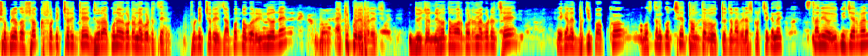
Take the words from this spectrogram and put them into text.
সুপ্রিয় দর্শক, ফটিকছড়িতে জোড়া খুনের ঘটনা ঘটেছে। ফটিকছড়ি জাপতনগর ইউনিয়নে একই পরিবারের দুইজন নিহত হওয়ার ঘটনা ঘটেছে। এখানে দুটি পক্ষ অবস্থান করছে, থমথমে উত্তেজনা বিরাজ করছে। এখানে স্থানীয় ইউপি চেয়ারম্যান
